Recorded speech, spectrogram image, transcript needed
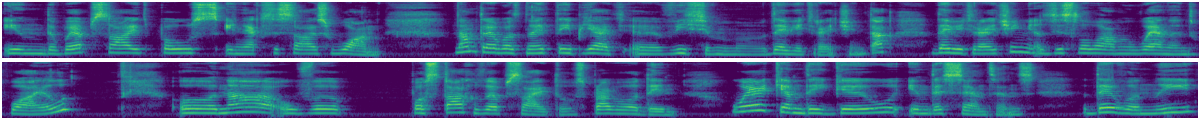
in the website posts in exercise 1. Нам треба знайти 5, 8, 9 речень, так? 9 речень зі словами when and while на, в постах вебсайту, справа 1. Where can they go in the sentence? Де вони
